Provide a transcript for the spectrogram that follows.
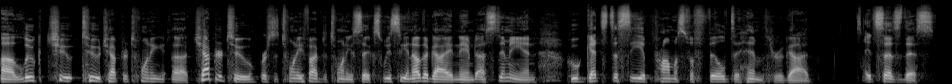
uh, Luke 2, 2, chapter 20, uh, chapter 2, verses 25 to 26, we see another guy named Simeon who gets to see a promise fulfilled to him through God. It says this,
